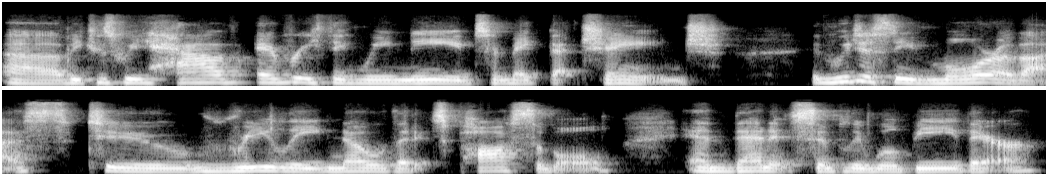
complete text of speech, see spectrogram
uh, because we have everything we need to make that change. We just need more of us to really know that it's possible, and then it simply will be there.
